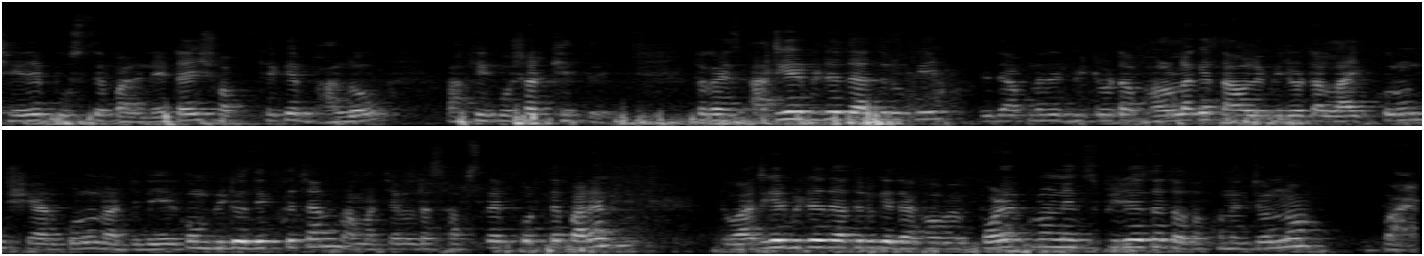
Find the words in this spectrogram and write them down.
ছেড়ে পুষতে পারেন। এটাই সব থেকে ভালো পাখি পোষার ক্ষেত্রে। তো গাইজ আজকের ভিডিওতে এতটুকুই। যদি আপনাদের ভিডিওটা ভালো লাগে, তাহলে ভিডিওটা লাইক করুন শেয়ার করুন, আর যদি এরকম ভিডিও দেখতে চান, আমার চ্যানেলটা সাবস্ক্রাইব করতে পারেন। তো আজকের ভিডিওতে এতটুকুই। দেখা হবে পরে কোনো নেক্সট ভিডিওতে ততক্ষণের জন্য বাই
